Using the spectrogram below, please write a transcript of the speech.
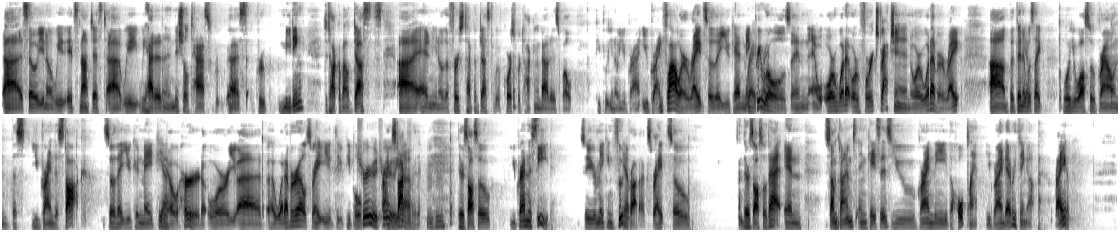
Uh, so you know, we it's not just uh, we we had an initial task uh, group meeting to talk about dusts, uh, and you know, the first type of dust, of course, we're talking about is well, people you know you grind you grind flour right? So that you can make Right, right. pre rolls and, and or whatever or for extraction or whatever right? Um, but then it was like well you also ground this you grind the stalk so that you can make Yeah. you know hurd or uh, uh, whatever else right? You the people true grind true stalk yeah. for it hmm there's also you grind the seed. So you're making food Yep. products right? So there's also that. And sometimes in cases you grind the the whole plant you grind everything up right Yep.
